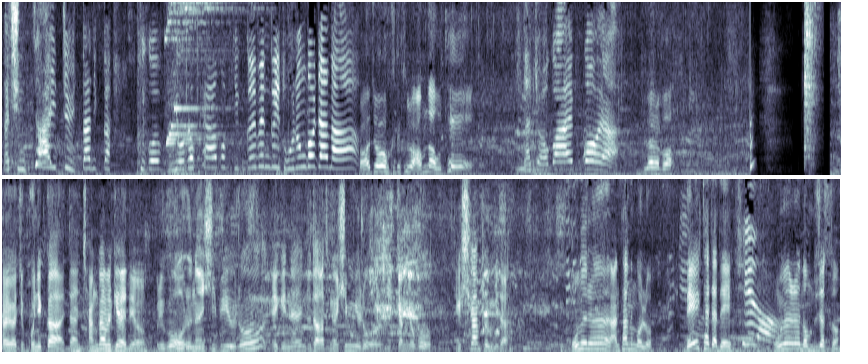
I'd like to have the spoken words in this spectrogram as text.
나 진짜 할 줄 있다니까. 그거 이렇게 하고 빙글빙글 도는 거잖아. 맞아 근데 그걸 아무나 못해 나 저거 할 거야. 기다려봐 저희가 지금 보니까 일단 장갑을 껴야 돼요. 그리고 어른은 12유로 애기는 누다 같은 경우는 10유로 입장료고 이게 시간표입니다. 오늘은 안 타는 걸로. 내일 타자 내일. 싫어. 오늘은 너무 늦었어.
